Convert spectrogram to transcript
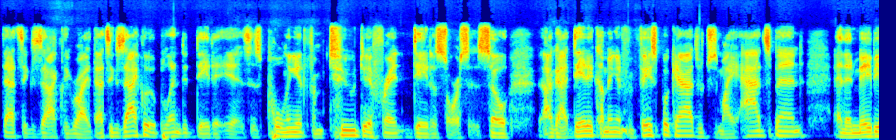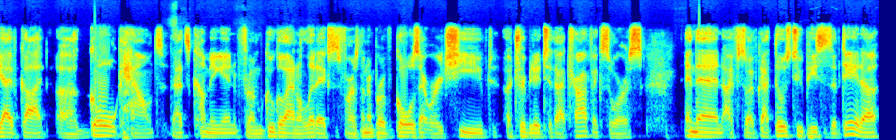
that's exactly right. That's exactly what blended data is. Is pulling it from two different data sources. So I got data coming in from Facebook ads, which is my ad spend, and then maybe I've got a goal count that's coming in from Google Analytics as far as the number of goals that were achieved attributed to that traffic source. And then I've so I've got those two pieces of data,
